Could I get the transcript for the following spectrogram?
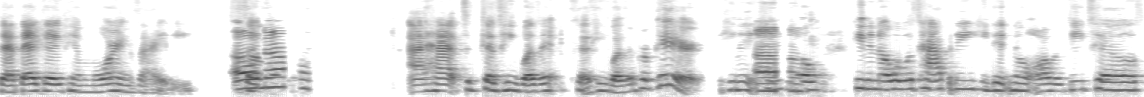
that that gave him more anxiety. Oh so, no. I had to because he wasn't because he wasn't prepared. He didn't, he didn't uh-huh. know he didn't know what was happening. He didn't know all the details.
